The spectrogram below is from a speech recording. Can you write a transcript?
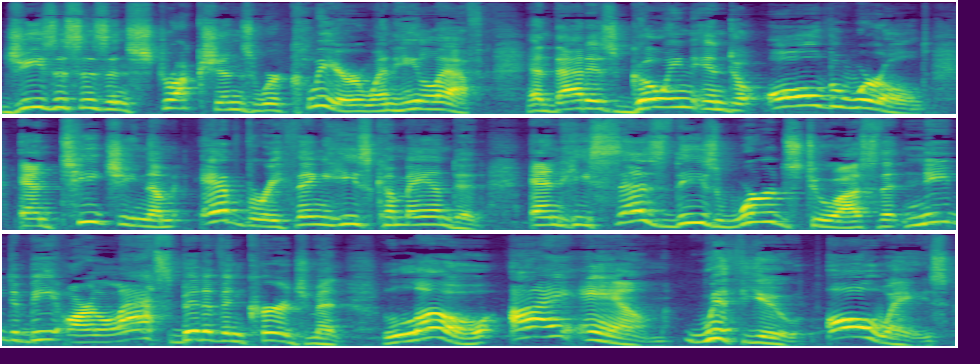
Jesus' instructions were clear when he left, and that is going into all the world and teaching them everything he's commanded. And he says these words to us that need to be our last bit of encouragement Lo, I am with you always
